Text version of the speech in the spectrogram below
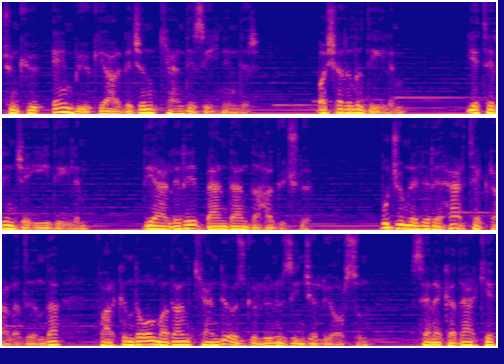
Çünkü en büyük yargıcın kendi zihnindir. Başarılı değilim. Yeterince iyi değilim. Diğerleri benden daha güçlü. Bu cümleleri her tekrarladığında farkında olmadan kendi özgürlüğünü zincirliyorsun. Seneca der ki,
